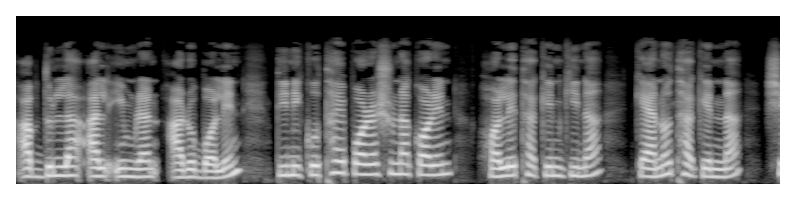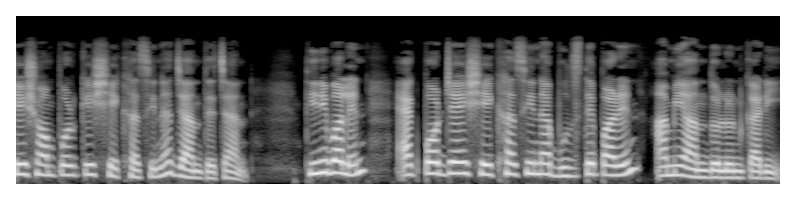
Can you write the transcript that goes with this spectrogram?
আবদুল্লাহ আল ইমরান আরও বলেন, তিনি কোথায় পড়াশোনা করেন, হলে থাকেন কিনা কেন থাকেন না, সে সম্পর্কে শেখ হাসিনা জানতে চান। তিনি বলেন, এক পর্যায়ে শেখ হাসিনা বুঝতে পারেন, আমি আন্দোলনকারী।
